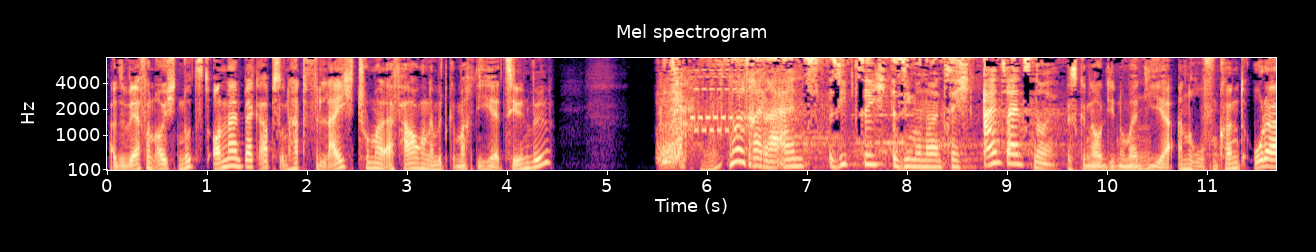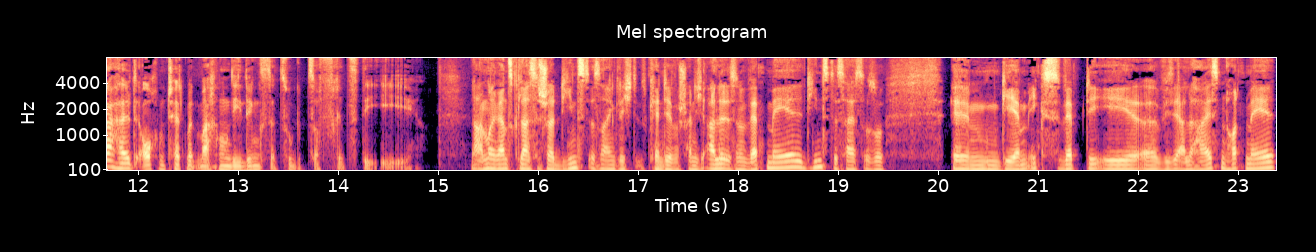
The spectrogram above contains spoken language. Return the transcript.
Also wer von euch nutzt Online-Backups und hat vielleicht schon mal Erfahrungen damit gemacht, die hier erzählen will? 0331 70 97 110 ist genau die Nummer, die ihr anrufen könnt oder halt auch im Chat mitmachen. Die Links dazu gibt's auf fritz.de. Ein anderer ganz klassischer Dienst ist eigentlich, das kennt ihr wahrscheinlich alle, ist ein Webmail-Dienst. Das heißt also ähm, gmx, web.de, äh, wie sie alle heißen, Hotmail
